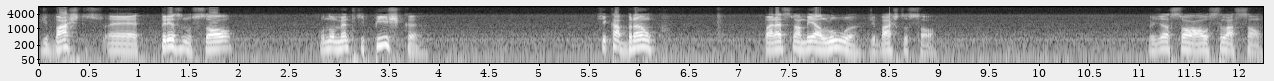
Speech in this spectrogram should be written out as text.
debaixo, é, preso no sol. No momento que pisca, fica branco, parece uma meia lua debaixo do sol. Veja só a oscilação.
